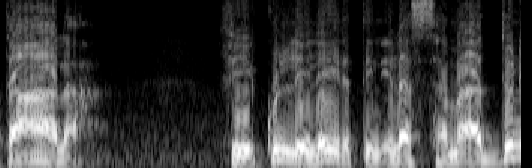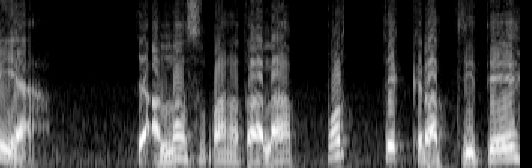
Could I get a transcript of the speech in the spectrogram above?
তাআলা ফি কুল্লি লাইলাতিন ইলা দুনিয়া। যে আল্লাহ সুবহানাহু তাআলা প্রত্যেক রাত্রিতে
